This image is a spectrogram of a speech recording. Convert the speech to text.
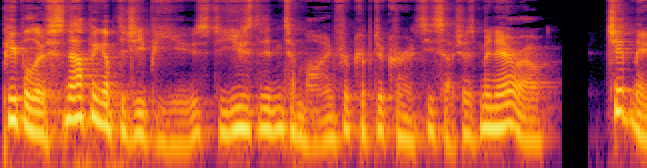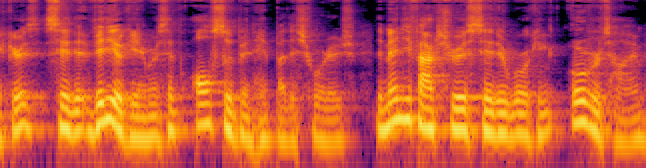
People are snapping up the GPUs to use them to mine for cryptocurrency such as Monero. Chip makers say that video gamers have also been hit by the shortage. The manufacturers say they're working overtime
